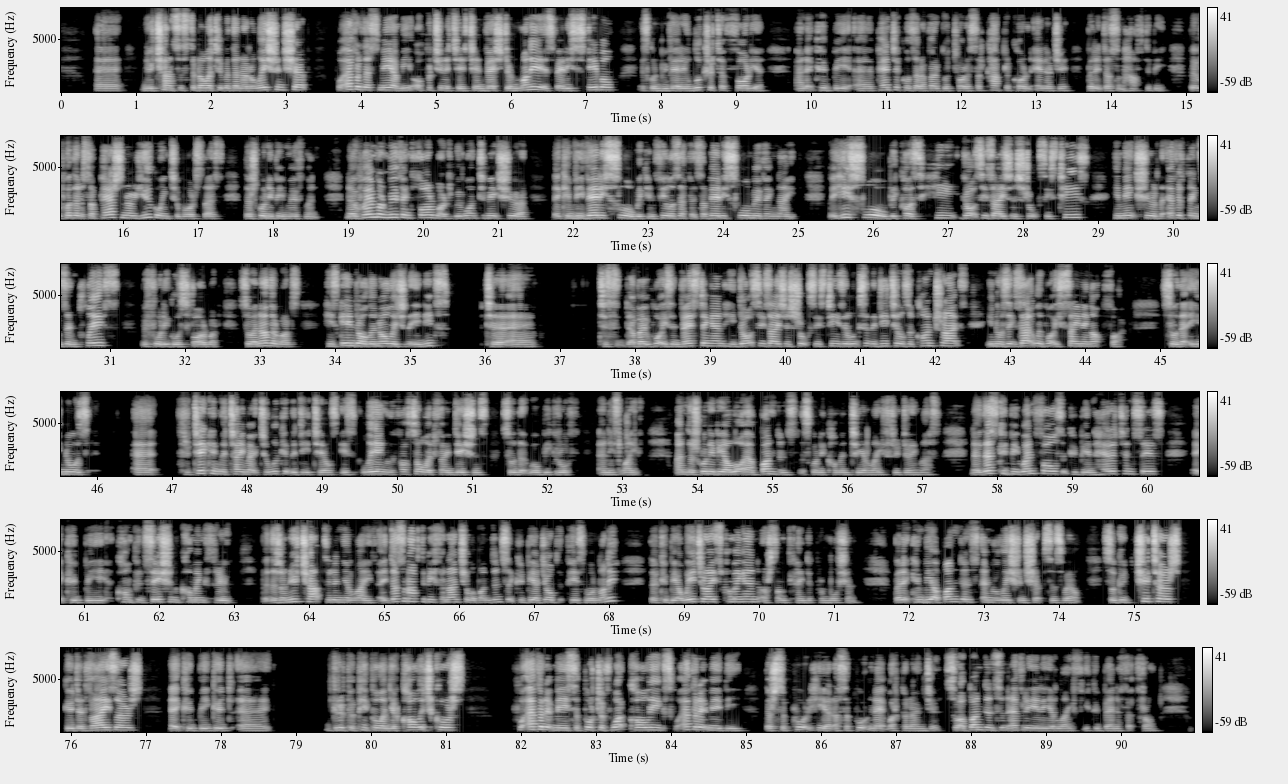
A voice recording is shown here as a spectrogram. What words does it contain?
uh, new chance of stability within a relationship, whatever this may be, opportunity to invest your money is very stable. It's going to be very lucrative for you. And it could be uh, Pentacles or a Virgo, Taurus or Capricorn energy, but it doesn't have to be. But whether it's a person or you going towards this, there's going to be movement. Now, when we're moving forward, we want to make sure it can be very slow. We can feel as if it's a very slow moving knight. But he's slow because he dots his I's and strokes his T's. He makes sure that everything's in place before he goes forward. So, in other words, he's gained all the knowledge that he needs to, uh, to about what he's investing in. He dots his I's and strokes his T's. He looks at the details of contracts. He knows exactly what he's signing up for, so that he knows uh, through taking the time out to look at the details, is laying the solid foundations so that will be growth in his life. And there's going to be a lot of abundance that's going to come into your life through doing this. Now, this could be windfalls, it could be inheritances, it could be compensation coming through. But there's a new chapter in your life. It doesn't have to be financial abundance, it could be a job that pays more money, there could be a wage rise coming in, or some kind of promotion. But it can be abundance in relationships as well. So, good tutors, good advisors, it could be good uh, group of people in your college course, whatever it may, supportive work colleagues, whatever it may be. There's support here, a support network around you. So abundance in every area of your life you could benefit from.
